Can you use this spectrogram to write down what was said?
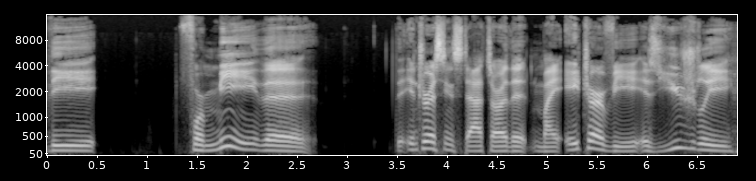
The for me the the interesting stats are that my HRV is usually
